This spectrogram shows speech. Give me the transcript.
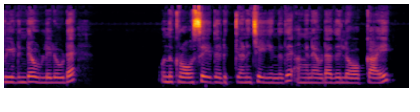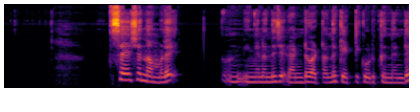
ബീഡിന്റെ ഉള്ളിലൂടെ ഒന്ന് ക്രോസ് ചെയ്തെടുക്കുകയാണ് ചെയ്യുന്നത്. അങ്ങനെ അവിടെ അത് ലോക്കായി. ശേഷം നമ്മൾ ഇങ്ങനെ ഒന്ന് രണ്ട് വട്ടം ഒന്ന് കെട്ടി കൊടുക്കുന്നുണ്ട്.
